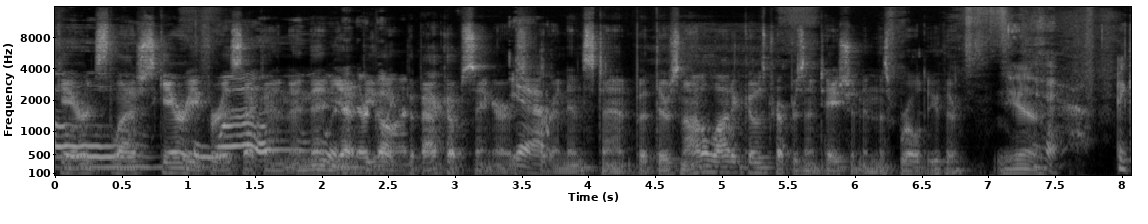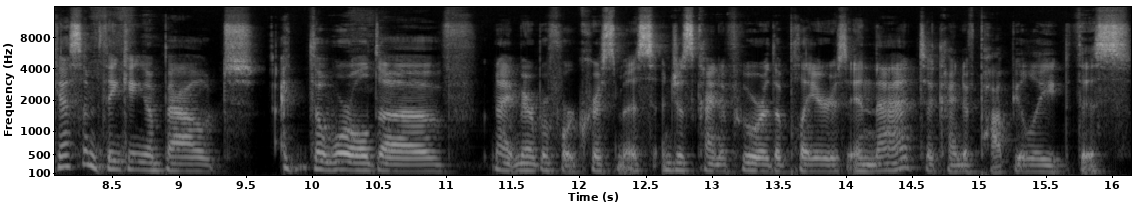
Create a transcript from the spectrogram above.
scared slash scary for a second, and then And yeah, then be gone. like the backup singers Yeah. for an instant. But there's not a lot of ghost representation in this world either. Yeah. Yeah. I guess I'm thinking about I- the world of Nightmare Before Christmas and just kind of who are the players in that to kind of populate this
